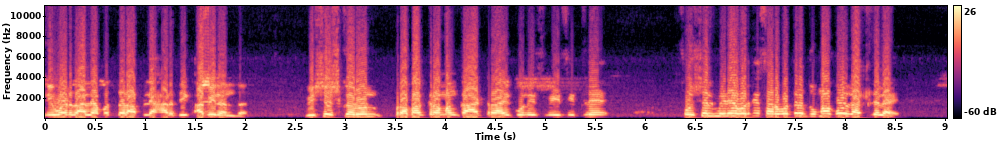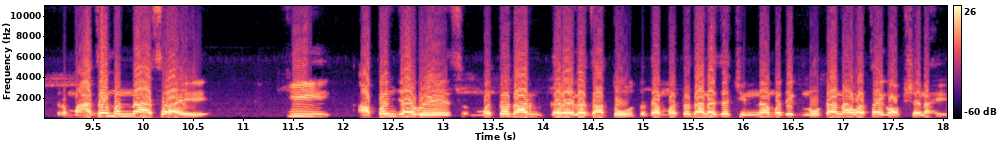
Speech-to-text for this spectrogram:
निवड झाल्याबद्दल आपले हार्दिक अभिनंदन. विशेष करून प्रभाग क्रमांक अठरा एकोणीस वीस इथले सोशल मीडियावरती सर्वत्र धुमाकूळ घातलेला आहे. तर माझं म्हणणं असं आहे की आपण ज्या वेळेस मतदान करायला जातो तर त्या मतदानाच्या चिन्हामध्ये एक नोटा नावाचा एक ऑप्शन आहे.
